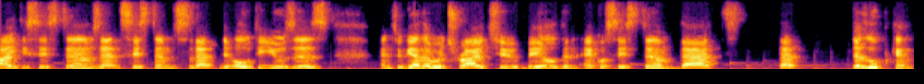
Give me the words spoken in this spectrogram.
IT systems and systems that the OT uses. And together we try to build an ecosystem that that the loop can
